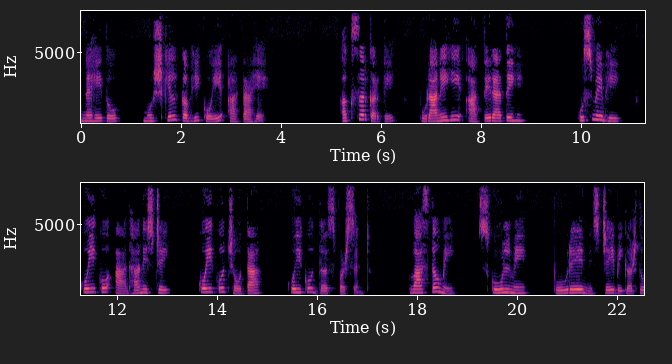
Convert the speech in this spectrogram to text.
नहीं तो मुश्किल कभी कोई आता है। अक्सर करके पुराने ही आते रहते हैं। उसमें भी कोई को आधा निश्चय कोई को चौथा कोई को दस परसेंट। वास्तव में, स्कूल में पूरे निश्चय बिगड़ तो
